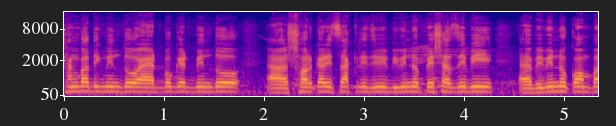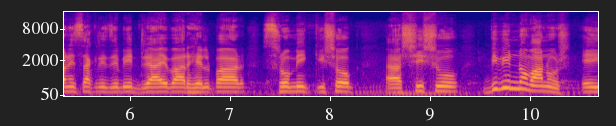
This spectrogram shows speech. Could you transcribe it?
সাংবাদিকবৃন্দ অ্যাডভোকেটবৃন্দ সরকারি চাকরিজীবী, বিভিন্ন পেশাজীবী বিভিন্ন কোম্পানির চাকরিজীবী ড্রাইভার হেল্পার শ্রমিক, কৃষক শিশু, বিভিন্ন মানুষ এই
